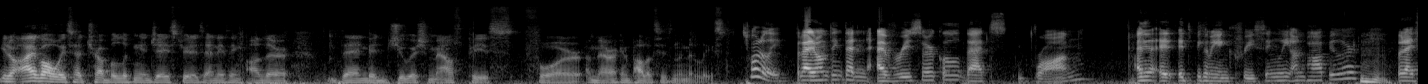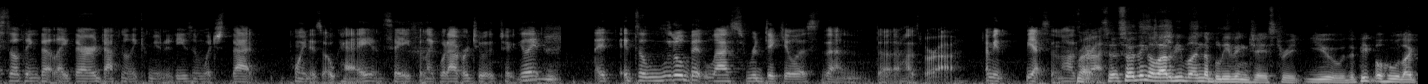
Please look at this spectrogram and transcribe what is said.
You know, I've always had trouble looking at J Street as anything other than a Jewish mouthpiece for American policies in the Middle East. Totally, but I don't think that in every circle that's wrong. I think it, it's becoming increasingly unpopular, mm-hmm. but I still think that like there are definitely communities in which that point is okay and safe and like whatever to articulate. It, it's a little bit less ridiculous than the Hasbara. I mean, yes, than the Hasbara. Right. So, so I think a lot of people end up leaving J Street U. The people who like,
